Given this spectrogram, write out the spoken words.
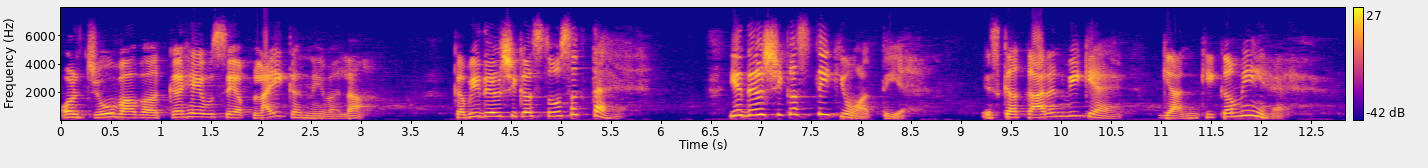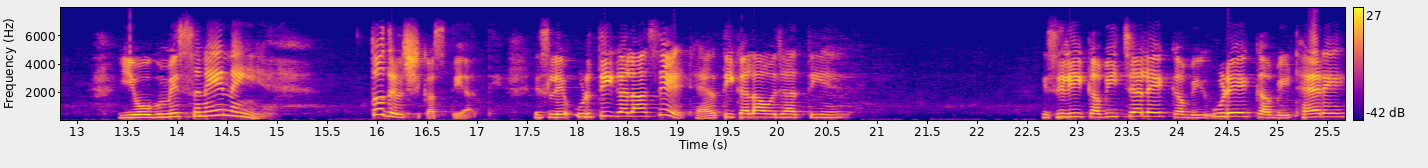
और जो बाबा कहे, उसे अप्लाई करने वाला कभी दिल शिकस्त हो सकता है। ये दिल शिकस्ती क्यों आती है? इसका कारण भी क्या है? ज्ञान की कमी है। योग में स्नेह नहीं है तो दिल शिकस्ती आती है। इसलिए उड़ती कला से ठहरती कला हो जाती है। इसलिए कभी चले, कभी उड़े, कभी ठहरे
